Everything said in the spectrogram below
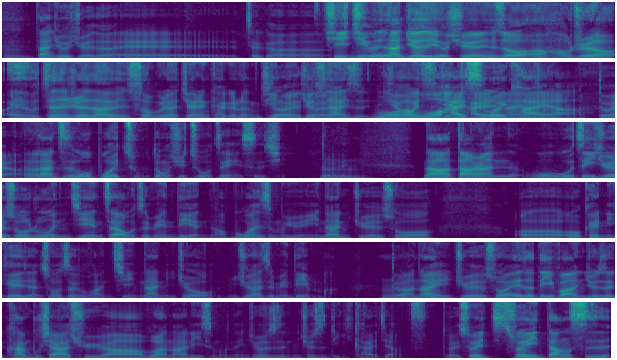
嗯。但就觉得诶、这个其实基本上就是有学员说哦好热哦，哎、我真的热到有点受不了，教练开个冷气，你就是还是我我还是会开啦，对啊，嗯但只是我不会主动去做这件事情。对，嗯那当然，我我自己觉得说，如果你今天在我这边练，好，不管什么原因，那你觉得说，呃，OK，你可以忍受这个环境，那你就你就在这边练嘛，对吧、嗯那你觉得说，哎、这地方你就是看不下去啊，不知道哪里什么的，你就是你就是离开这样子，对，所以所以当时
